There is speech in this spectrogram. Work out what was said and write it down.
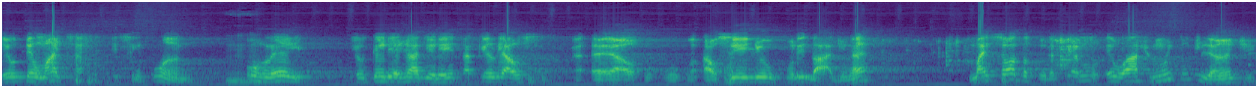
Eu tenho mais de 65 anos. Uhum. Por lei, eu teria já direito àquele é, é auxílio por idade, né? Mas só, doutora, que é eu acho muito humilhante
